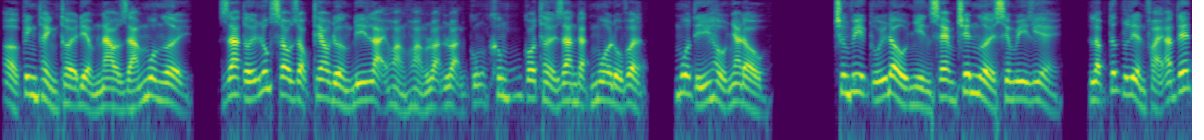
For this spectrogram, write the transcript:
ở kinh thành thời điểm nào dám mua người, ra tới lúc sau dọc theo đường đi lại hoảng hoảng loạn loạn cũng không có thời gian đặt mua đồ vật, mua tí hầu nha đầu. Trương Vi túi đầu nhìn xem trên người xem y gì, lập tức liền phải ăn Tết,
